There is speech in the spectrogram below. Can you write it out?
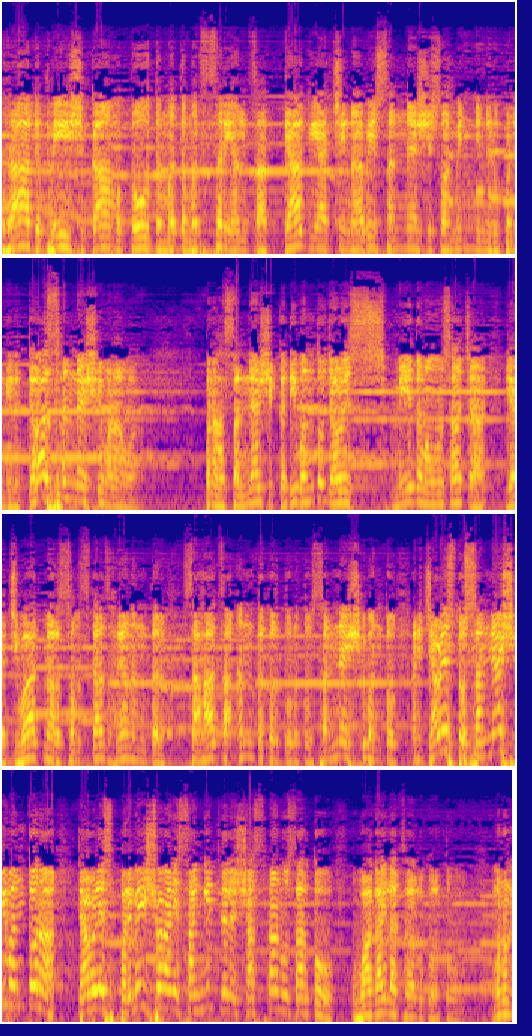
राग द्वेष काम क्रोध मद मत्सर यांचा त्याग याची नावे संन्याशी स्वामींनी निरूपण केले. त्याला संन्याशी म्हणावं. पण हा संन्याशी कधी बनतो? ज्यावेळेस मेद मांसाच्या या जीवात्म्यावर संस्कार झाल्यानंतर सहाचा अंत करतो ना तो संन्याशी बनतो. आणि ज्यावेळेस तो संन्याशी बनतो ना त्यावेळेस परमेश्वराने सांगितलेल्या शास्त्रानुसार तो वागायला चालू करतो. म्हणून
